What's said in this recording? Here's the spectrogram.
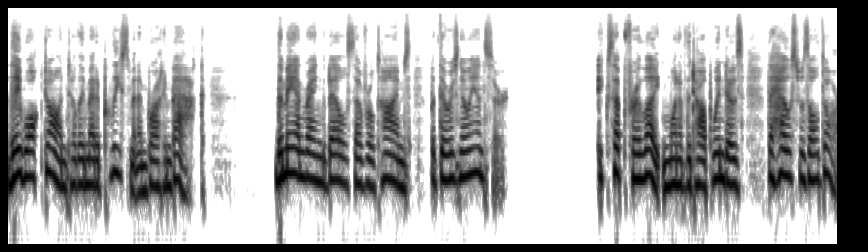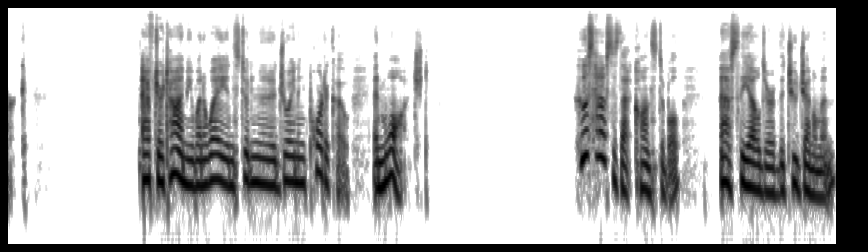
They walked on till they met a policeman and brought him back. The man rang the bell several times, but there was no answer. Except for a light in one of the top windows, the house was all dark. After a time, he went away and stood in an adjoining portico and watched. Whose house is that, constable? asked the elder of the two gentlemen.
